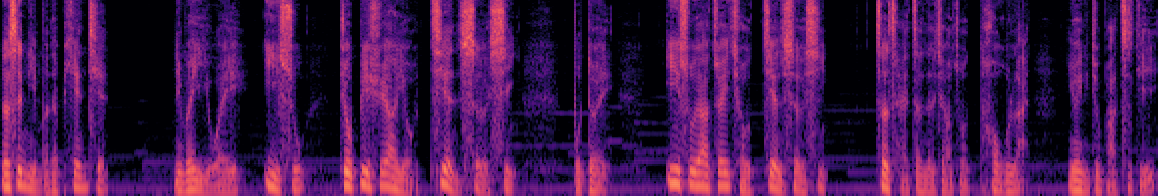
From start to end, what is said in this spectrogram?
那是你们的偏见。你们以为艺术就必须要有建设性，不对，艺术要追求建设性，这才真的叫做偷懒。因为你就把自己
